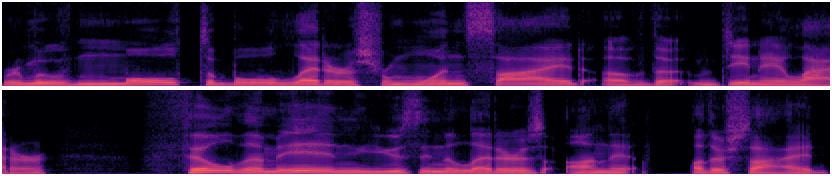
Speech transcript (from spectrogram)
remove multiple letters from one side of the DNA ladder, fill them in using the letters on the other side,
